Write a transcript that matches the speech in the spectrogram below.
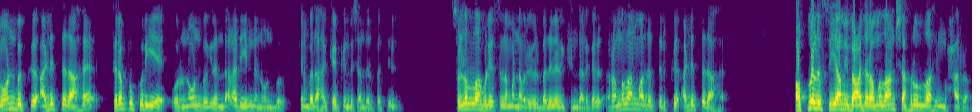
நோன்புக்கு அடுத்ததாக சிறப்புக்குரிய ஒரு நோன்பு இருந்தால் அது என்ன நோன்பு? என்பதாக கேட்கின்ற சந்தர்ப்பத்தில் சொல்லல்லாஹ் அலிஸ்லாம் அன்னவர்கள் பதிலளிக்கின்றார்கள் ரமலான் மாதத்திற்கு அடுத்ததாக அஃவலு சியாமி பாத் ரமலான் ஷஹருல்லாஹில் முஹர்ரம்.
